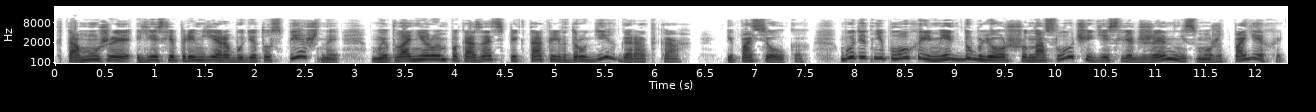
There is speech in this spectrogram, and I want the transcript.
К тому же, если премьера будет успешной, мы планируем показать спектакль в других городках и поселках. Будет неплохо иметь дублершу на случай, если Джен не сможет поехать.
